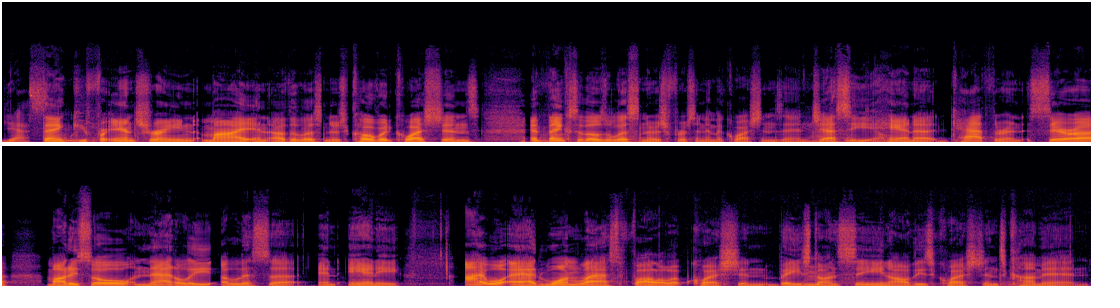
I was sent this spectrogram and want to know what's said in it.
yes. Thank you for answering my and other listeners' COVID questions. And thanks to those listeners for sending the questions in Jesse, Hannah, Catherine, Sarah, Marisol, Natalie, Alyssa, and Annie. I will add one last follow up question based on seeing all these questions come in.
